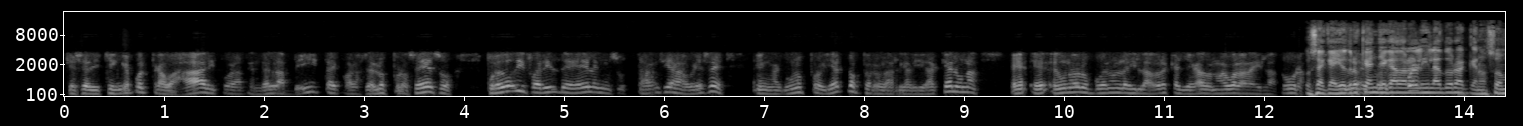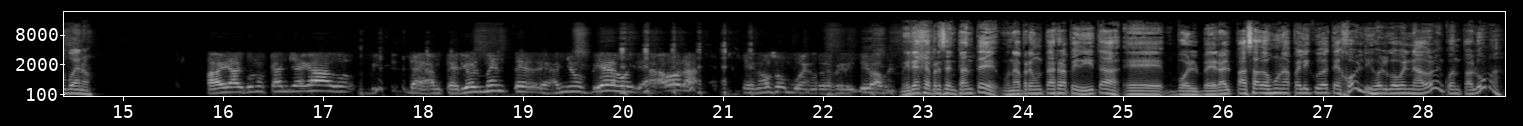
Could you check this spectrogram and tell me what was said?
que se distingue por trabajar y por atender las vistas y por hacer los procesos. Puedo diferir de él en sustancias a veces en algunos proyectos, pero la realidad es que él una, es, uno de los buenos legisladores que ha llegado nuevo a la legislatura. O sea que hay otros que han llegado a la después- legislatura que no son buenos. Hay algunos que han llegado de anteriormente, de años viejos y de ahora, que no son buenos definitivamente. Mire, representante, una pregunta rapidita. Eh, Volver al pasado es una película de terror, dijo el gobernador en cuanto a Luma.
